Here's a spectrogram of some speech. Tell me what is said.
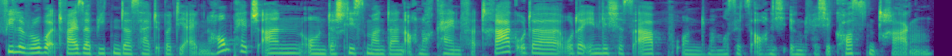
Viele Robo-Advisor bieten das halt über die eigene Homepage an und da schließt man dann auch noch keinen Vertrag oder, oder ähnliches ab und man muss jetzt auch nicht irgendwelche Kosten tragen.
